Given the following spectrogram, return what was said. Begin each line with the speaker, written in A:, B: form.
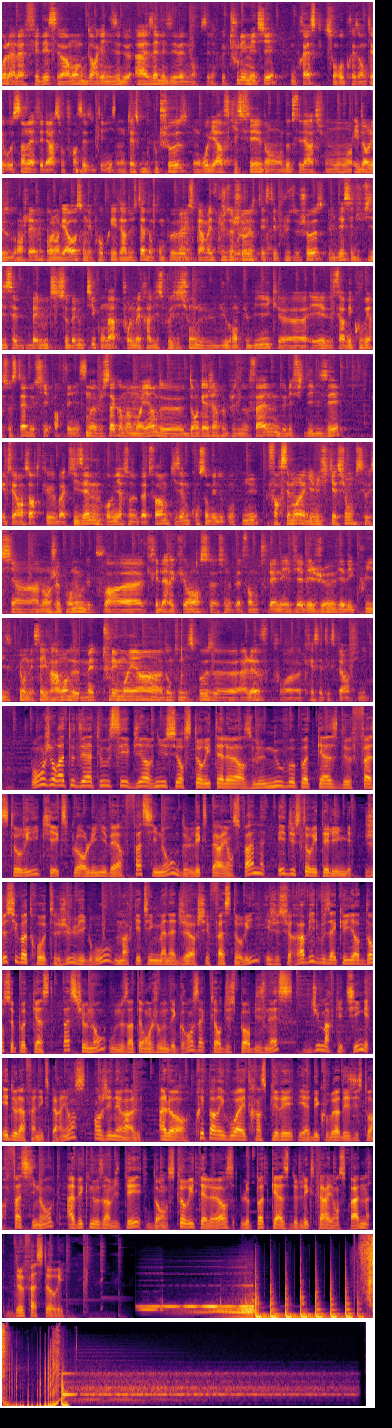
A: rôle à la Fédé, c'est vraiment d'organiser de A à Z les événements. C'est-à-dire que tous les métiers, ou presque, sont représentés au sein de la Fédération française de tennis. On teste beaucoup de choses, on regarde ce qui se fait dans d'autres fédérations et dans les autres grands chelems. Roland Garros, on est propriétaire du stade, donc on peut
B: Ouais,
A: se permettre plus de choses, tester plus de choses. L'idée, c'est d'utiliser cette belle outil, ce bel outil qu'on a pour le mettre à disposition du, du grand public euh, et de faire découvrir ce stade aussi hors tennis. On a vu ça comme un moyen de- d'engager un peu plus nos fans, de les fidéliser et de faire en sorte que bah, qu'ils aiment revenir sur nos plateformes, qu'ils aiment consommer nos contenus. Forcément, la gamification, c'est aussi un, enjeu pour nous de pouvoir euh, créer de la récurrence euh, sur nos plateformes toute l'année via des jeux, via des quiz. On essaye vraiment de mettre tous les moyens euh, dont on dispose à l'œuvre pour créer cette expérience unique.
C: Bonjour à toutes et à tous et bienvenue sur Storytellers, le nouveau podcast de Fast Story qui explore l'univers fascinant de l'expérience fan et du storytelling. Je suis votre hôte Jules Vigroux, marketing manager chez Fast Story et je suis ravi de vous accueillir dans ce podcast passionnant où nous interrogeons des grands acteurs du sport business, du marketing et de la fan expérience en général. Alors, préparez-vous à être inspiré et à découvrir des histoires fascinantes avec nos invités dans Storytellers, le podcast de l'expérience fan de Fast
